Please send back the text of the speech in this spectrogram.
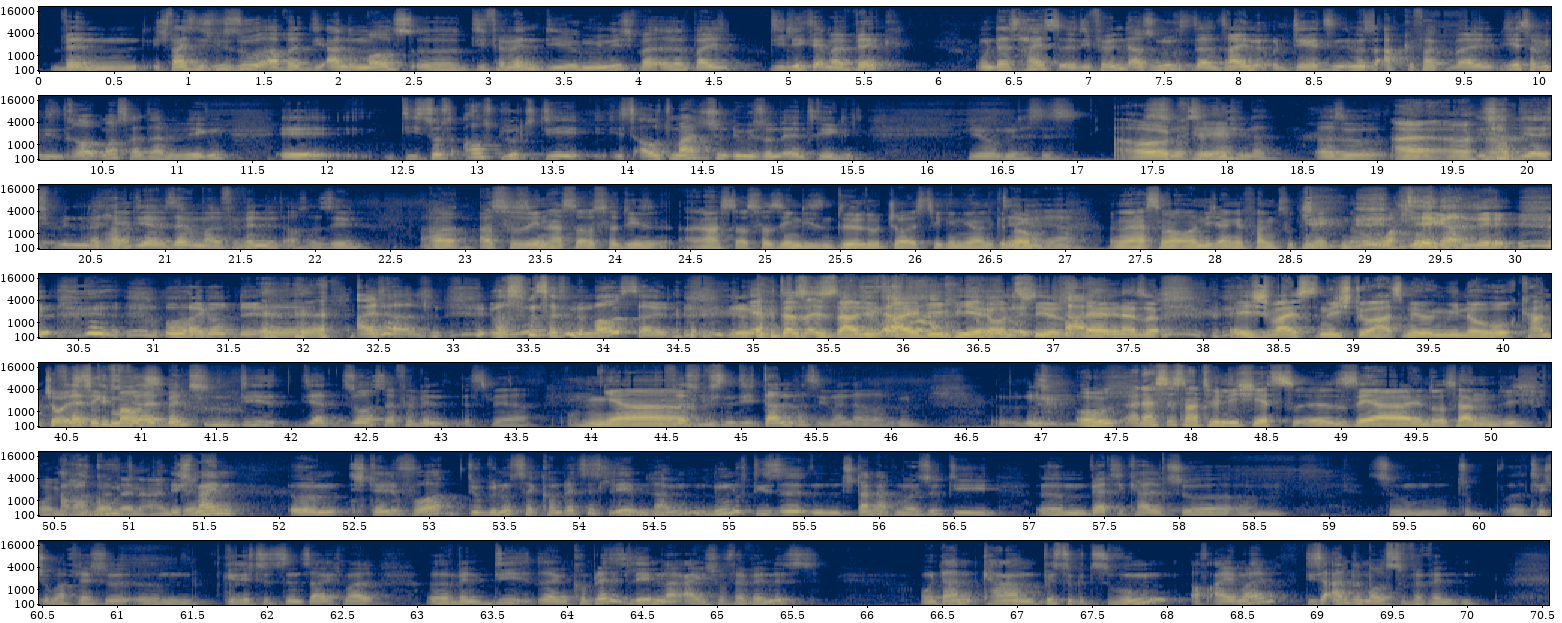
wenn, ich weiß nicht wieso, aber die andere Maus, äh, die verwenden die irgendwie nicht, weil, äh, weil die legt er immer weg. Und das heißt, äh, die verwenden also nur dann seine und die sind immer so abgefuckt, weil jedes Mal, wenn die Ra- Mausrad da bewegen, äh, die ist so ausgelutscht, die ist automatisch schon irgendwie so entriegelt. Junge, das ist so Okay. behindert. Also, äh, ich habe die, ja- ich bin, ich Okay. hab die ja selber mal verwendet, aus Versehen. Au- aus Versehen hast du aus Versehen, hast aus Versehen diesen Dildo-Joystick in die Hand genommen. ja. Und dann hast du mal auch nicht angefangen zu kneten. Oh, wow. Digga, nee. Oh mein Gott, nee. Äh, Alter, was muss das für eine Maus sein? Ja, das ist halt die Frage, die wir uns hier Nein. stellen. Also, ich weiß nicht, du hast mir irgendwie eine gibt es Hochkant-Joystick-Maus. halt Menschen, die, die halt sowas da verwenden. Das wäre. Ja. Vielleicht wissen die dann, was sie meinen, aber gut. Oh, das ist natürlich jetzt äh, sehr interessant und ich freue mich Aber über gut, deine Einbringung. ich meine, Ähm, stell dir vor, du benutzt dein komplettes Leben lang nur noch diese Standardmäuse, die ähm, vertikal zur, ähm, zum, zur äh, Tischoberfläche ähm, gerichtet sind, sag ich mal. Äh, wenn die dein komplettes Leben lang eigentlich schon verwendest und dann kam, bist du gezwungen, auf einmal diese andere Maus zu verwenden.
